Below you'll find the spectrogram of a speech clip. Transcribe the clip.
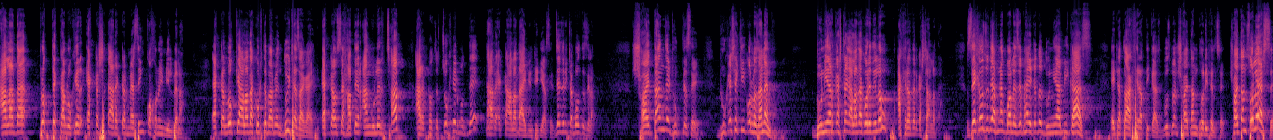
আলাদা প্রত্যেকটা লোকের একটার সাথে আরেকটার ম্যাচিং কখনোই মিলবে না। একটা লোককে আলাদা করতে পারবেন দুইটা জায়গায়, একটা হচ্ছে হাতের আঙ্গুলের ছাপ, আর একটা হচ্ছে চোখের মধ্যে তার একটা আলাদা আইডেন্টিটি আছে। যে জিনিসটা বলতেছিলাম, শয়তান যে ঢুকতেছে, ঢুকে সে কি করল জানেন? দুনিয়ার কাজটাকে আলাদা করে দিল, আখেরাতের কাজটা আলাদা। যে কেউ যদি আপনাকে বলে যে, ভাই, এটা তো দুনিয়াবি কাজ। এটা তো আখেরাতি কাজ, বুঝবেন? শয়তান ধরি ফেলছে। শয়তান চলে আসছে।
